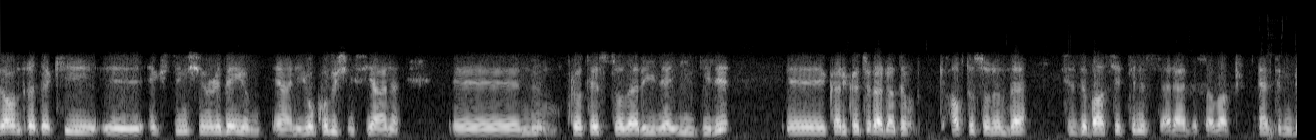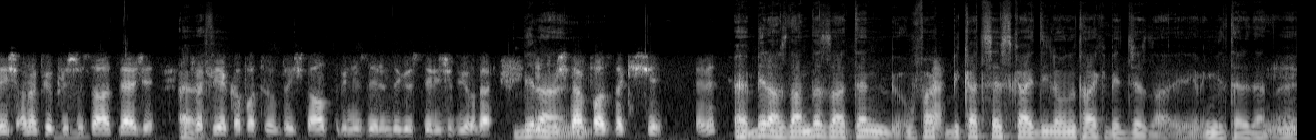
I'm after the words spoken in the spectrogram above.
Londra'daki e, Extinction Rebellion yani yok oluş isyanı e, protestolarıyla ilgili e, karikatür aradım. Hafta sonunda siz de bahsettiniz herhalde sabah. Kentin 5 ana köprüsü saatlerce Evet. trafiğe kapatıldı. İşte 6 bin üzerinde gösterici diyorlar. Bir an, 70'ten fazla kişi. Evet. evet, birazdan da zaten ufak Heh. birkaç ses kaydıyla onu takip edeceğiz. İngiltere'den, e,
